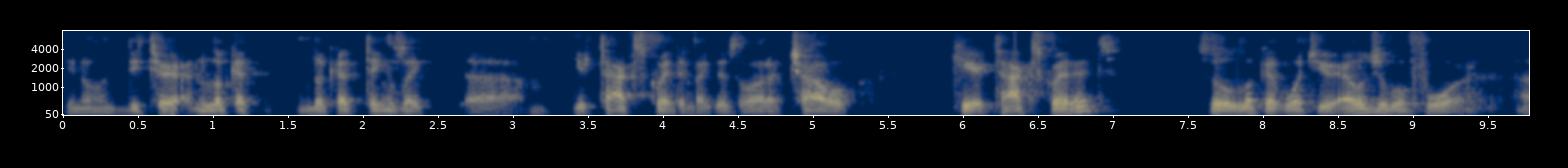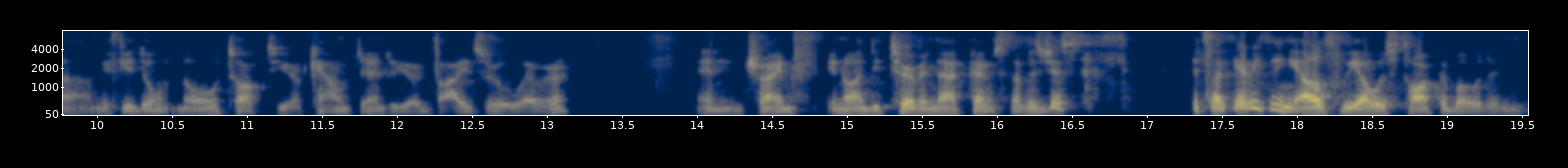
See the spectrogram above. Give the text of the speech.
you know, deter and look at look at things like um, your tax credit. Like there's a lot of child care tax credits. So look at what you're eligible for. Um, if you don't know, talk to your accountant or your advisor or whoever, and try and you know and determine that kind of stuff. It's just it's like everything else we always talk about in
